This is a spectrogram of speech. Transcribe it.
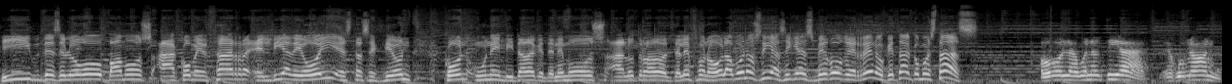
y desde luego vamos a comenzar el día de hoy esta sección con una invitada que tenemos al otro lado del teléfono. Hola, buenos días, ella es Bego Guerrero, ¿qué tal? ¿Cómo estás? Hola, buenos días, Egunon.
